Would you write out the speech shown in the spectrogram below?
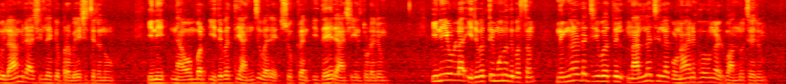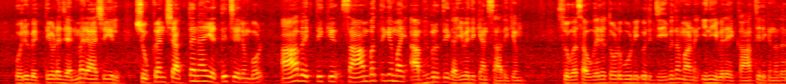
തുലാം രാശിയിലേക്ക് പ്രവേശിച്ചിരുന്നു. ഇനി നവംബർ ഇരുപത്തി അഞ്ച് വരെ ശുക്രൻ ഇതേ രാശിയിൽ തുടരും. ഇനിയുള്ള ഇരുപത്തിമൂന്ന് ദിവസം നിങ്ങളുടെ ജീവിതത്തിൽ നല്ല ചില ഗുണാനുഭവങ്ങൾ വന്നു ചേരും. ഒരു വ്യക്തിയുടെ ജന്മരാശിയിൽ ശുക്രൻ ശക്തനായി എത്തിച്ചേരുമ്പോൾ ആ വ്യക്തിക്ക് സാമ്പത്തികമായി അഭിവൃദ്ധി കൈവരിക്കാൻ സാധിക്കും. സുഖ സൗകര്യത്തോടുകൂടി ഒരു ജീവിതമാണ് ഇനി ഇവരെ കാത്തിരിക്കുന്നത്.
